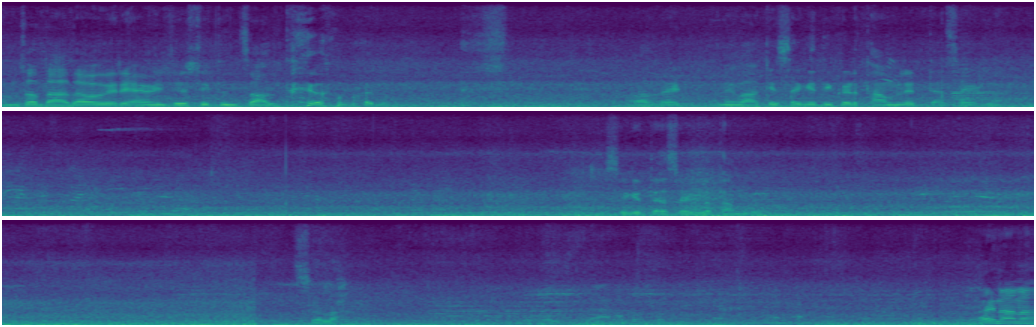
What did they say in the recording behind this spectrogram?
आमचा दादा वगैरे आम्ही जस्ट इथून चालतोय. ऑलराईट आणि बाकी सगळे तिकडे थांबलेत त्या साईडला जसे की त्या साईडला थांबलो. चला. आहे नाना.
